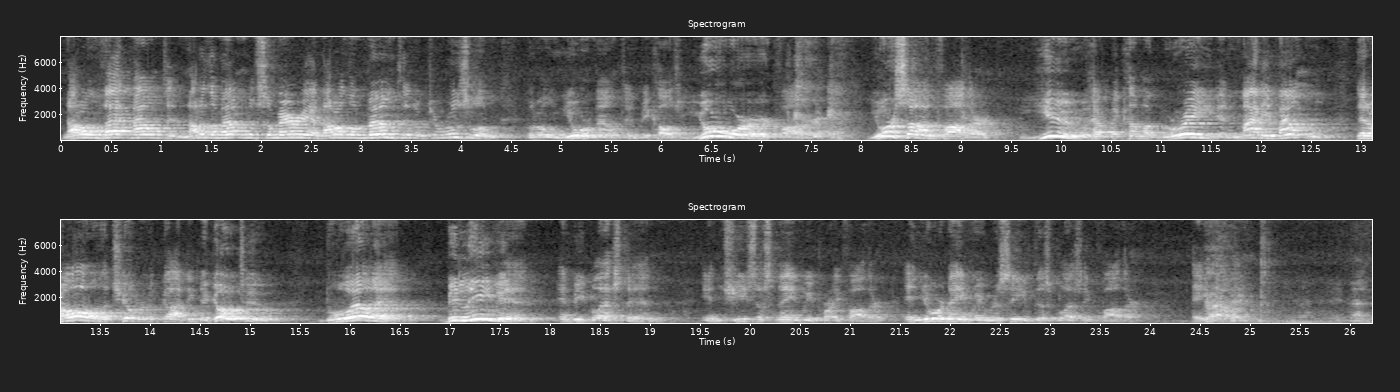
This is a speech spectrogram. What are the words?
Not on that mountain, not on the mountain of Samaria, not on the mountain of Jerusalem, but on your mountain because your word, Father, your Son, Father, you have become a great and mighty mountain that all the children of God need to go to, dwell in, believe in, and be blessed in. In Jesus' name we pray, Father. In your name we receive this blessing, Father. Amen. Amen.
